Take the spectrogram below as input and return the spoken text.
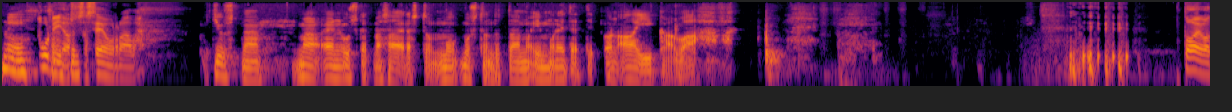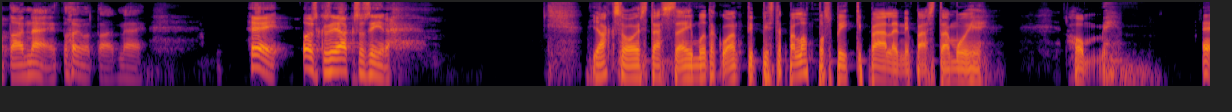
niin. studiossa seuraava. Just näin. Mä en usko, että mä sairastun. Mu- Musta tuntuu, että mun immuniteetti on aika vahva. Toivotaan näin, toivotaan näin. Hei, olisiko se jakso siinä? Jakso olisi tässä, ei muuta kuin Antti, pistäpä loppuspiikki päälle, niin päästään muihin hommiin. Ei,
